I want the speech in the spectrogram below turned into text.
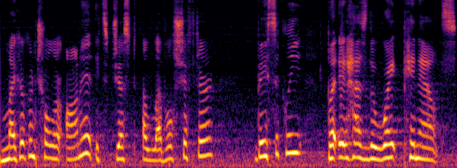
microcontroller on it. It's just a level shifter, basically, but it has the right pinouts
